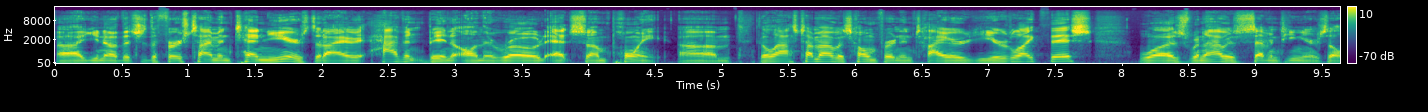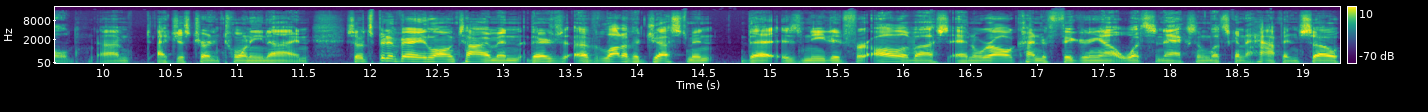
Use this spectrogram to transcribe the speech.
Uh, you know, this is the first time in 10 years that I haven't been on the road at some point. Um, the last time I was home for an entire year like this was when I was 17 years old. Um, I just turned 29. So it's been a very long time, and there's a lot of adjustment that is needed for all of us, and we're all kind of figuring out what's next and what's going to happen. So,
